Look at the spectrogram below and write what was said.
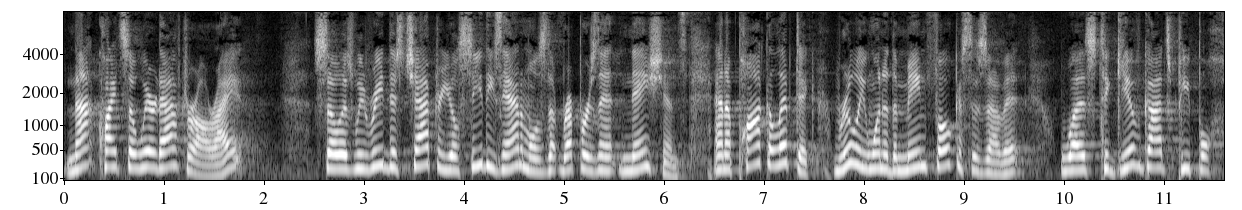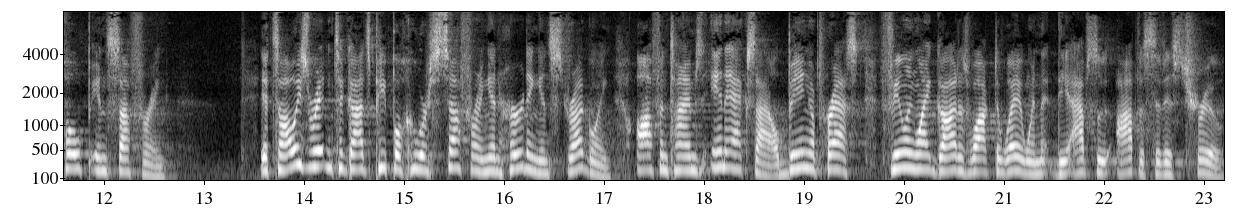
Not quite so weird after all, right? So, as we read this chapter, you'll see these animals that represent nations. And apocalyptic, really one of the main focuses of it, was to give God's people hope in suffering. It's always written to God's people who are suffering and hurting and struggling, oftentimes in exile, being oppressed, feeling like God has walked away when the absolute opposite is true.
